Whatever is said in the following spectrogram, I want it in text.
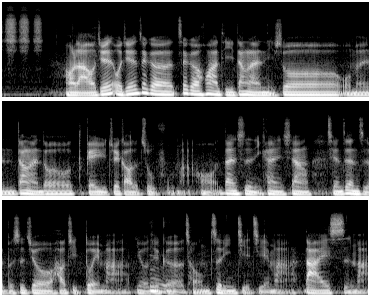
好啦，我觉得，我觉得这个这个话题，当然你说我们当然都给予最高的祝福嘛。哦。但是你看，像前阵子不是就好几对嘛，有这个从志玲姐姐嘛，嗯、大 S 嘛，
